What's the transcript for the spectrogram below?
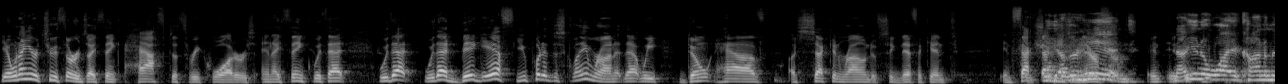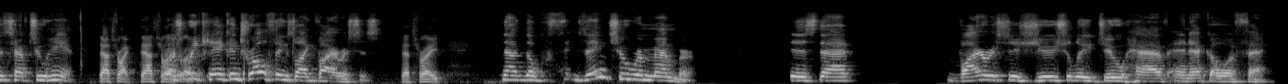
yeah, when I hear two thirds, I think half to three quarters, and I think with that with that with that big if, you put a disclaimer on it that we don't have a second round of significant infections. On the other hand, and- and- now you know why economists have two hands. That's right. That's right. Because we can't control things like viruses. That's right. Now, the th- thing to remember is that viruses usually do have an echo effect.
